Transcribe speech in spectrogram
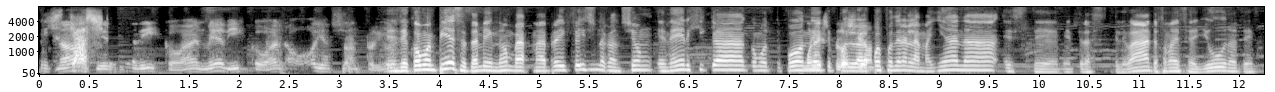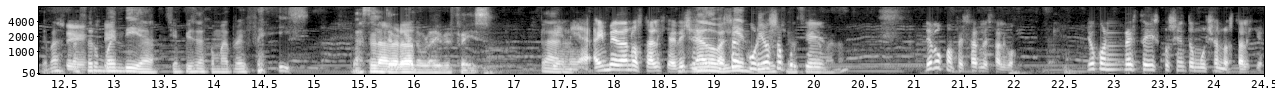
Discazo. medio disco, man, el medio disco, man. Oh, Dios santo. Dios. Desde cómo empieza también, ¿no? My Brave Face es una canción enérgica, cómo te Una pone, te la puedes poner en la mañana, este, mientras te levantas, tomas desayuno, te, te vas Sí, a hacer un sí. buen día si empiezas con My Brave Face. Bastante La verdad. bueno, Brave Face. Claro. Ahí me da nostalgia. De hecho, es curioso de hecho, se porque llama, ¿no? Debo confesarles algo. Yo con este disco siento mucha nostalgia,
